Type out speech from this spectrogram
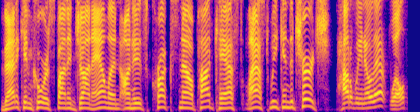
Vatican correspondent John Allen on his Crux Now podcast last week in the church. How do we know that? Well,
